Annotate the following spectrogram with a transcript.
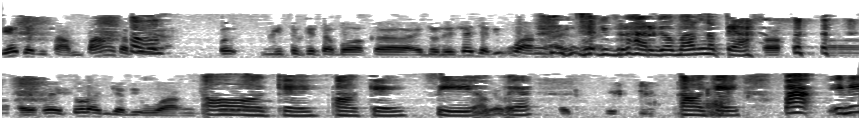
Dia jadi sampah tapi Oh. Begitu kita bawa ke Indonesia jadi uang. Akhirnya, Jadi berharga banget ya. eh, eh, akhirnya itulah yang jadi uang. Oh, oke, oke. Siap Iya. ya. Oke, Pak, ini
